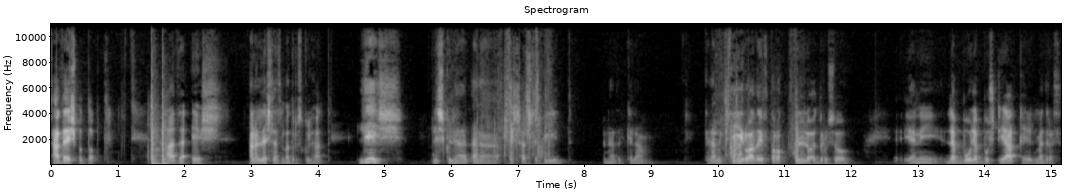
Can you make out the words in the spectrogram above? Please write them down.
هذا ايش بالضبط؟ هذا ايش؟ انا ليش لازم ادرس كل هذا؟ ليش؟ ليش كل هذا؟ انا ايش هستفيد من هذا الكلام؟ كلام كثير وهذا يفترض كله أدرسه. يعني لبوا لبوا اشتياقي للمدرسة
